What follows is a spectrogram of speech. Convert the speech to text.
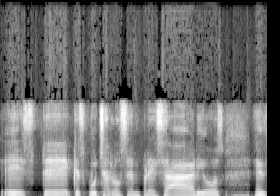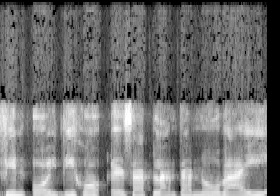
este, que escucha a los empresarios, en fin, hoy dijo esa planta no va ahí.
